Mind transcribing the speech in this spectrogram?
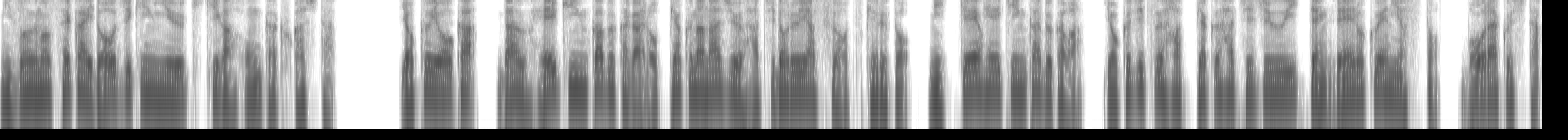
未曾有の世界同時金融危機が本格化した。翌8日、ダウ平均株価が678ドル安をつけると、日経平均株価は、翌日881.06円安と、暴落した。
